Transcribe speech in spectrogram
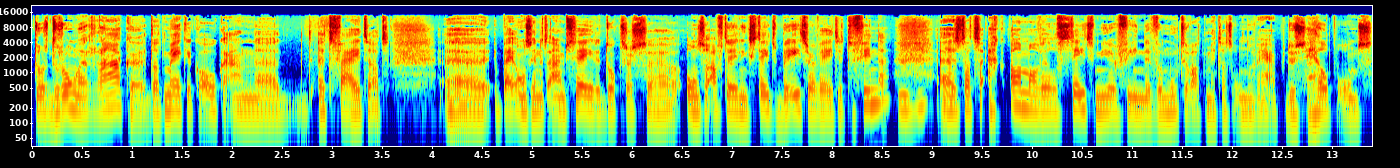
doordrongen raken. Dat merk ik ook aan het feit dat bij ons in het AMC de dokters onze afdeling steeds beter weten te vinden. Mm -hmm. dus dat ze eigenlijk allemaal wel steeds meer vinden, we moeten wat met dat onderwerp. Dus help ons,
